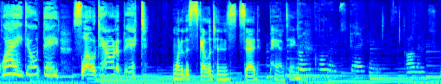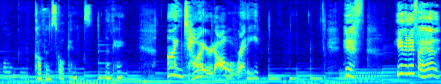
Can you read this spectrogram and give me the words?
Why don't they slow down a bit? One of the skeletons said, panting. Don't call them skeletons. Call them scorpions. Call them skulkins. Okay. I'm tired already. If, even if I had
